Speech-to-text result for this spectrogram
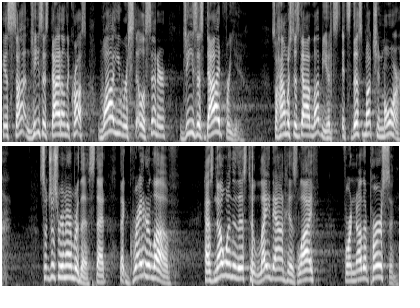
His son, Jesus, died on the cross. While you were still a sinner, Jesus died for you. So, how much does God love you? It's, it's this much and more. So, just remember this that, that greater love has no one to this to lay down his life for another person.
